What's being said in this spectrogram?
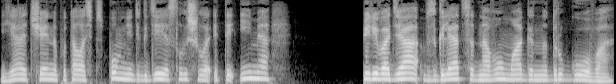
Я отчаянно пыталась вспомнить, где я слышала это имя, переводя взгляд с одного мага на другого.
